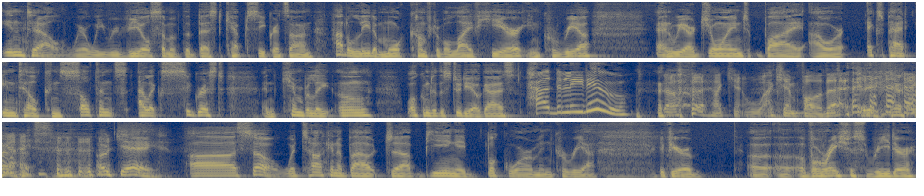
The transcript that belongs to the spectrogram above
intel, where we reveal some of the best kept secrets on how to lead a more comfortable life here in Korea. And we are joined by our expat intel consultants, Alex Sigrist and Kimberley Ng. Welcome to the studio, guys. How did he do? Uh, I can't. I can't follow that. hey guys. okay. Uh, so we're talking about uh, being a bookworm in Korea. If you're a, a, a, voracious reader,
